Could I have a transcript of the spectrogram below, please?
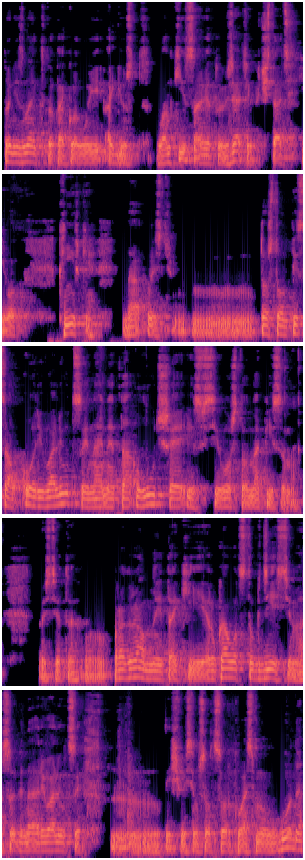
Кто не знает, кто такой Луи Агюст Ланки, советую взять и почитать его книжки. Да, то есть то, что он писал о революции, наверное, это лучшее из всего, что написано. То есть это программные такие руководства к действиям, особенно революции 1848 года,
